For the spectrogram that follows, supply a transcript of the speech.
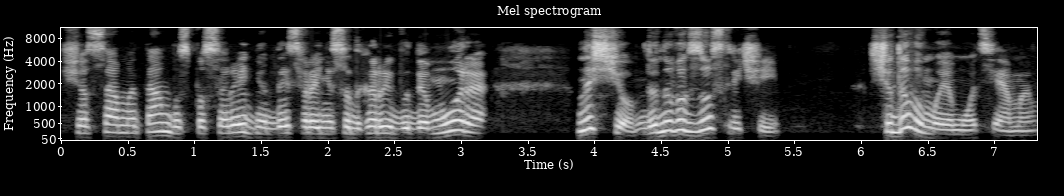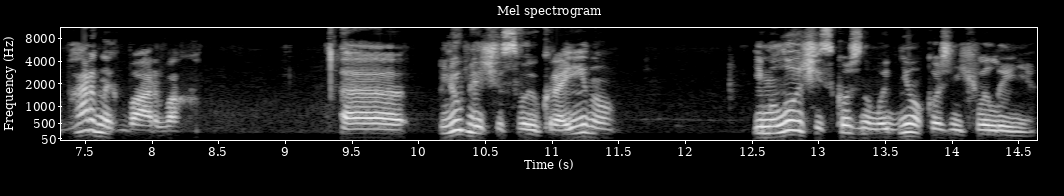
Що саме там безпосередньо, десь в районі Садгори буде море. Ну що, до нових зустрічей з чудовими емоціями, в гарних барвах, е, люблячи свою країну і милуючись кожному дню, кожній хвилині.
